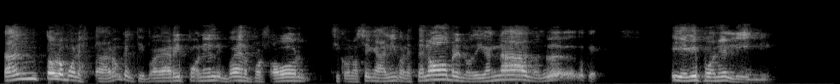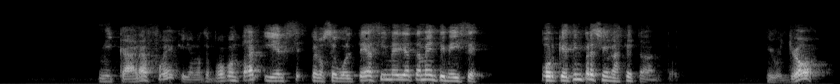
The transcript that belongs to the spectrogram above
tanto lo molestaron que el tipo agarra y pone, bueno, por favor, si conocen a alguien con este nombre, no digan nada. Y llega y pone Lili. Mi cara fue, que yo no te puedo contar, y él pero se voltea así inmediatamente y me dice, ¿por qué te impresionaste tanto? Digo, yo.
